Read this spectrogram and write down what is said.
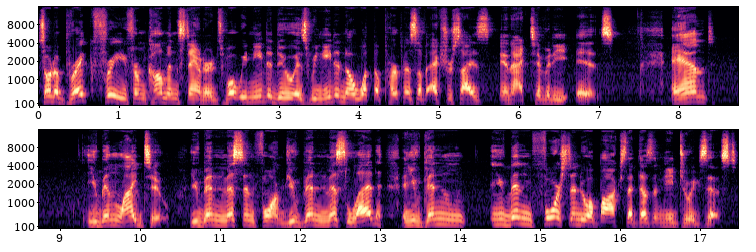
So, to break free from common standards, what we need to do is we need to know what the purpose of exercise and activity is. And you've been lied to. You've been misinformed. You've been misled and you've been you've been forced into a box that doesn't need to exist.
